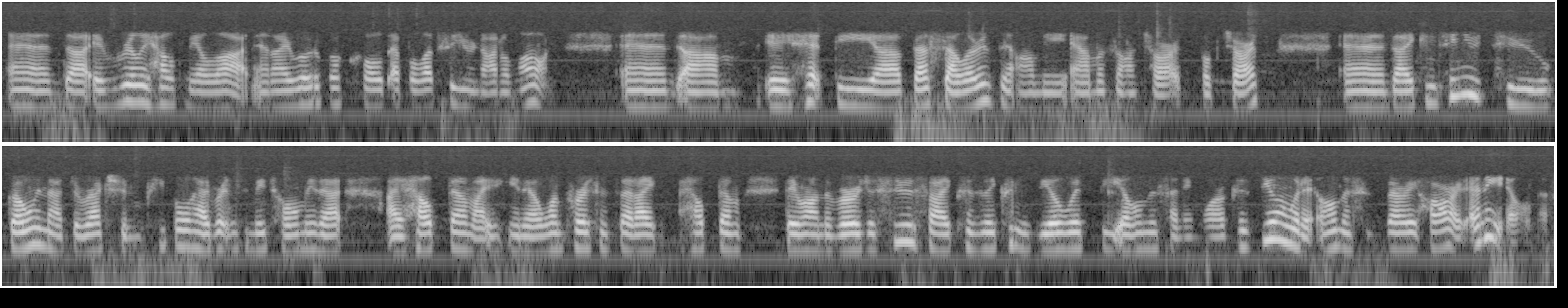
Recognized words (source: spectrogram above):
And uh, it really helped me a lot. And I wrote a book called Epilepsy, You're Not Alone. And um, it hit the uh, bestsellers on the Amazon charts, book charts and I continued to go in that direction. People had written to me, told me that I helped them. I, you know, one person said I helped them. They were on the verge of suicide because they couldn't deal with the illness anymore. Because dealing with an illness is very hard, any illness.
